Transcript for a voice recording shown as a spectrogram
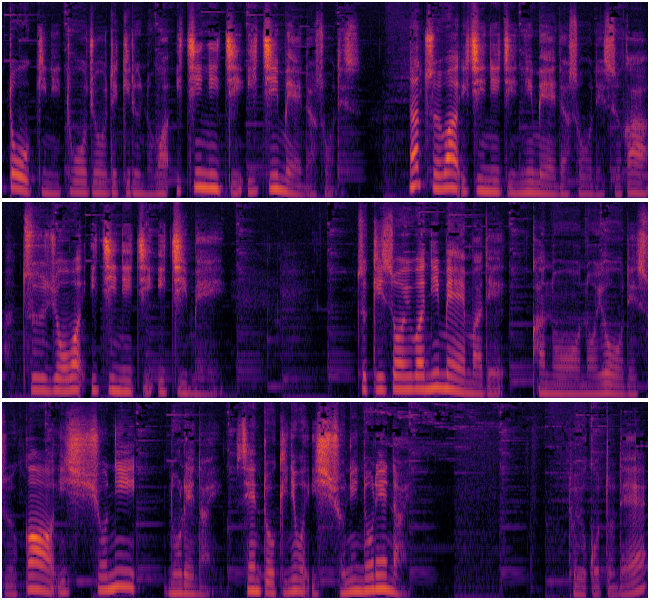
闘機に登場できるのは1日1名だそうです。夏は1日2名だそうですが、通常は1日1名。付き添いは2名まで可能のようですが、一緒に乗れない。戦闘機には一緒に乗れない。ということで、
